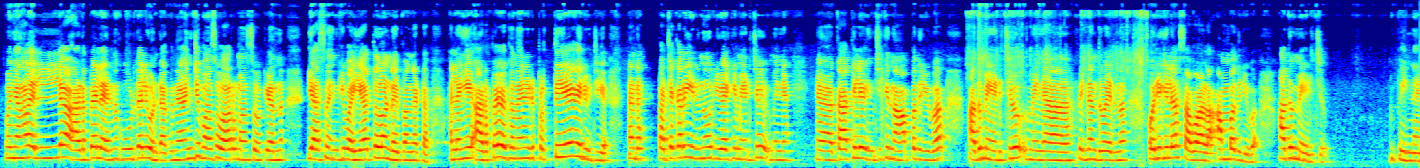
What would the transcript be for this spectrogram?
അപ്പോൾ ഞങ്ങളെല്ലാം അടപ്പയിലായിരുന്നു കൂടുതലും ഉണ്ടാക്കുന്നത്. അഞ്ച് മാസം ആറ് ഒക്കെ അന്ന് ഗ്യാസ് എനിക്ക് വയ്യാത്തത് കൊണ്ടാണ് ഇപ്പം കേട്ടോ. അല്ലെങ്കിൽ അടപ്പ വെക്കുന്നതിന് ഒരു പ്രത്യേക രുചിയാണ് കണ്ടേ? പച്ചക്കറി ഇരുന്നൂറ് രൂപയ്ക്ക് മേടിച്ച് പിന്നെ കാ ഇഞ്ചിക്ക് നാൽപ്പത് രൂപ അത് മേടിച്ചു. പിന്നെ പിന്നെ എന്തുവായിരുന്നു ഒരു കിലോ സവാള അമ്പത് രൂപ അതും മേടിച്ചു. പിന്നെ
